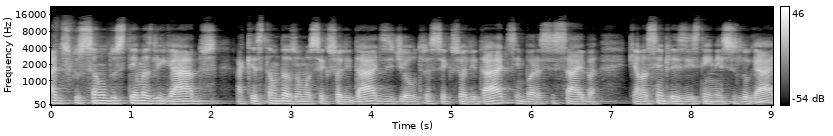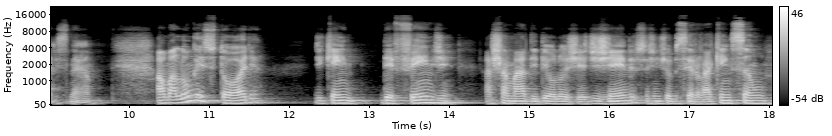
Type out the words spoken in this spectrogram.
à discussão dos temas ligados à questão das homossexualidades e de outras sexualidades, embora se saiba que elas sempre existem nesses lugares, né? Há uma longa história de quem defende a chamada ideologia de gênero, se a gente observar quem são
